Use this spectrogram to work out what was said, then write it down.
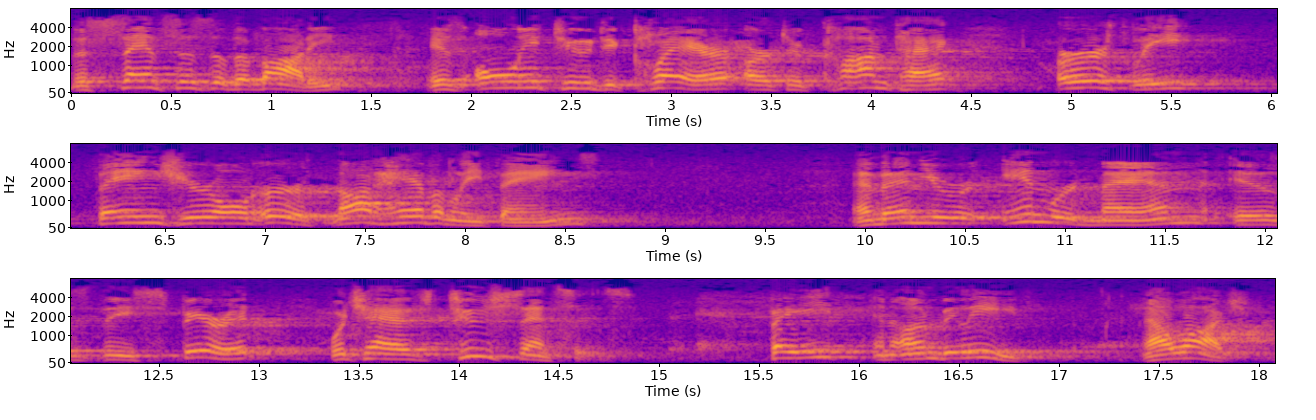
the senses of the body, is only to declare or to contact earthly things here on earth, not heavenly things. And then your inward man is the spirit which has two senses faith and unbelief. Now watch.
